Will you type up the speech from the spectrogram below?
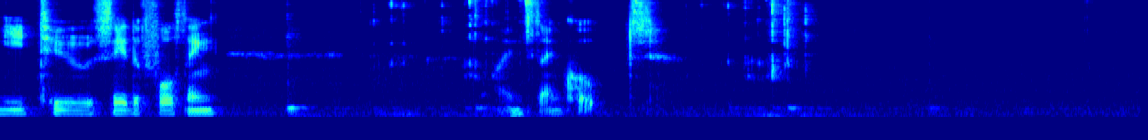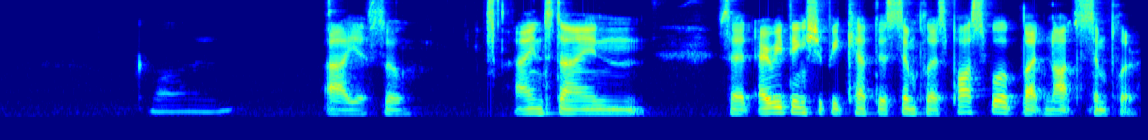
need to say the full thing. Einstein quote. Come on. Ah, yes, so Einstein said everything should be kept as simple as possible, but not simpler.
